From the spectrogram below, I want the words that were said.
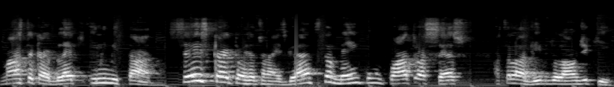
Mastercard Black ilimitado. 6 cartões adicionais grátis também com 4 acessos à sala VIP do Lounge Key.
